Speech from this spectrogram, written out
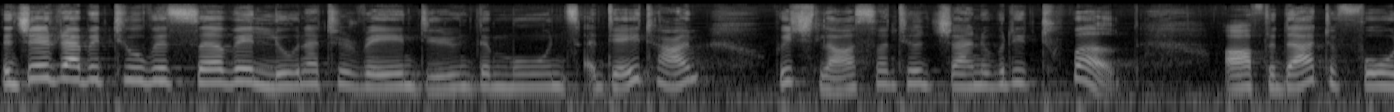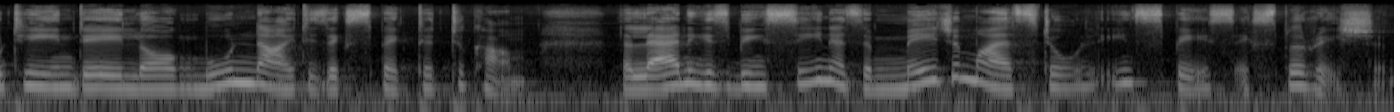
The Jade Rabbit 2 will survey lunar terrain during the moon's daytime, which lasts until January 12th. After that, a 14-day-long moon night is expected to come. The landing is being seen as a major milestone in space exploration.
